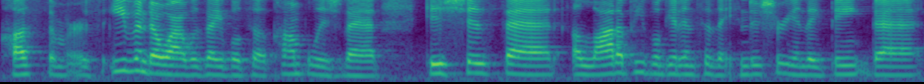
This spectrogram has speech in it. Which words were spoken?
customers. Even though I was able to accomplish that, it's just that a lot of people get into the industry and they think that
